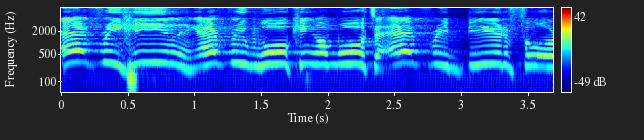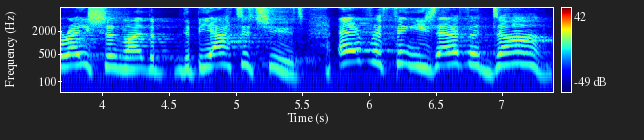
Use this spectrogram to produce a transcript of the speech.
every healing, every walking on water, every beautiful oration like the, the Beatitudes, everything he's ever done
